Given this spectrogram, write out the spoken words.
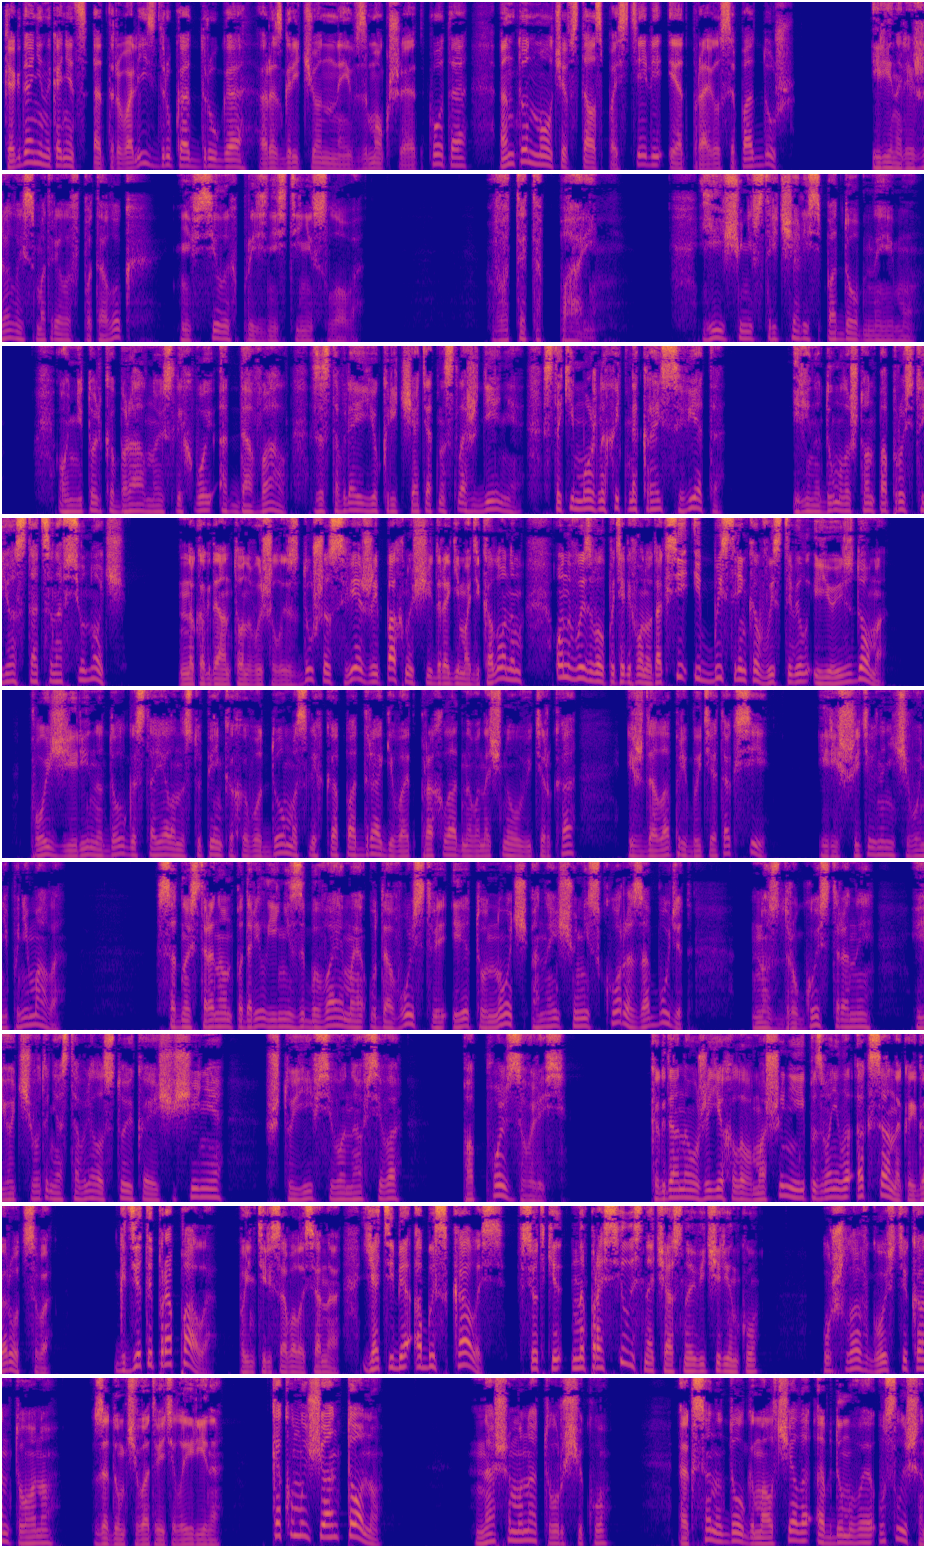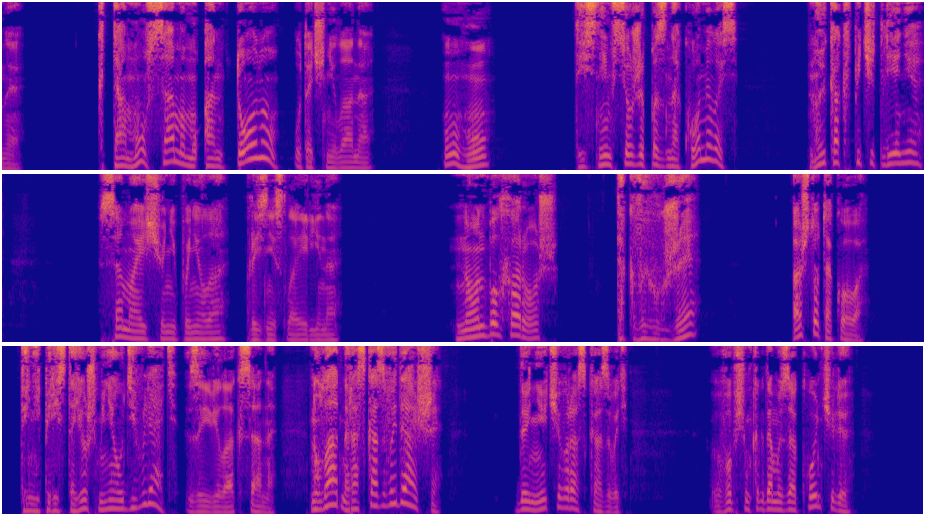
Когда они, наконец, оторвались друг от друга, разгоряченные и взмокшие от пота, Антон молча встал с постели и отправился под душ. Ирина лежала и смотрела в потолок, не в силах произнести ни слова. Вот это парень! Ей еще не встречались подобные ему. Он не только брал, но и с лихвой отдавал, заставляя ее кричать от наслаждения. С таким можно хоть на край света. Ирина думала, что он попросит ее остаться на всю ночь. Но когда Антон вышел из душа, свежий, пахнущий дорогим одеколоном, он вызвал по телефону такси и быстренько выставил ее из дома. Позже Ирина долго стояла на ступеньках его дома, слегка подрагивая от прохладного ночного ветерка, и ждала прибытия такси, и решительно ничего не понимала. С одной стороны, он подарил ей незабываемое удовольствие, и эту ночь она еще не скоро забудет, но с другой стороны, ее от чего-то не оставляло стойкое ощущение — что ей всего-навсего попользовались. Когда она уже ехала в машине, ей позвонила Оксана Кайгородцева. «Где ты пропала?» — поинтересовалась она. «Я тебя обыскалась. Все-таки напросилась на частную вечеринку». «Ушла в гости к Антону», — задумчиво ответила Ирина. «Какому еще Антону?» «Нашему натурщику». Оксана долго молчала, обдумывая услышанное. «К тому самому Антону?» — уточнила она. «Угу». «Ты с ним все же познакомилась? Ну и как впечатление?» «Сама еще не поняла», — произнесла Ирина. «Но он был хорош». «Так вы уже?» «А что такого?» «Ты не перестаешь меня удивлять», — заявила Оксана. «Ну ладно, рассказывай дальше». «Да нечего рассказывать. В общем, когда мы закончили,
